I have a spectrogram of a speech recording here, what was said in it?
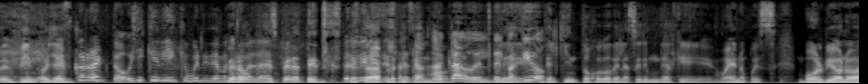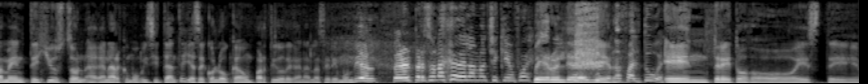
En fin, oye. Es correcto. Oye, qué bien, qué buena idea me Pero acabas de dar. espérate, te, estaba platicando. Ah, claro, del, del de- partido. Del quinto juego de la Serie Mundial que, bueno, pues volvió nuevamente Houston a ganar como visitante. Ya se coloca un partido de ganar la Serie Mundial. Pero el personaje de la noche, ¿quién fue? Pero el día de ayer, no faltúe. entre todo este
